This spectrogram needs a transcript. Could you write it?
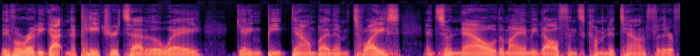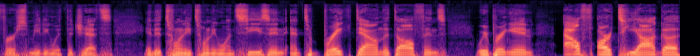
They've already gotten the Patriots out of the way, getting beat down by them twice. And so now the Miami Dolphins coming to town for their first meeting with the Jets in the 2021 season. And to break down the Dolphins, we bring in Alf Arteaga,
